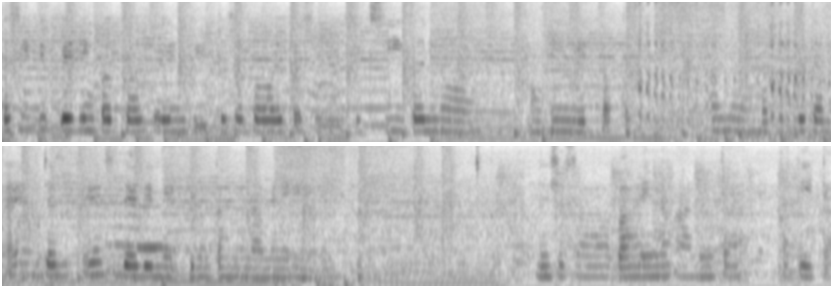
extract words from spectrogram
kasi hindi pwedeng pagka-friend dito sa bahay kasi siksikan na. Ang init. Tapos, ano, napagdo kami. Ayun, dyan, ayun si Daddy Meg, pinuntahan na namin ni Amy. Doon siya sa bahay ng aming ka katita.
